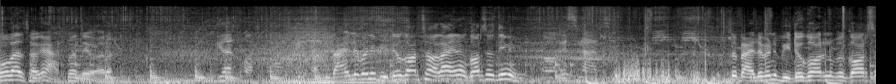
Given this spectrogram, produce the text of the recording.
मोबाइल छ क्या हातमा त्यही भएर। भाइले पनि भिडियो गर्छ होला होइन? गर्छौ तिमी? त्यो भाइले पनि भिडियो गर्नु गर्छ।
